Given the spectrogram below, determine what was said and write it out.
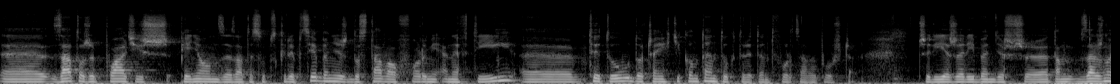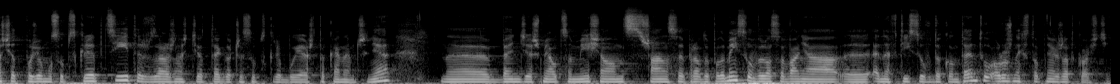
e, za to, że płacisz pieniądze za te subskrypcje, będziesz dostawał w formie NFT e, tytuł do części kontentu, który ten twórca wypuszcza. Czyli jeżeli będziesz e, tam, w zależności od poziomu subskrypcji, też w zależności od tego, czy subskrybujesz tokenem, czy nie, będziesz miał co miesiąc szansę, prawdopodobieństwo wylosowania e, NFT-sów do kontentu o różnych stopniach rzadkości.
